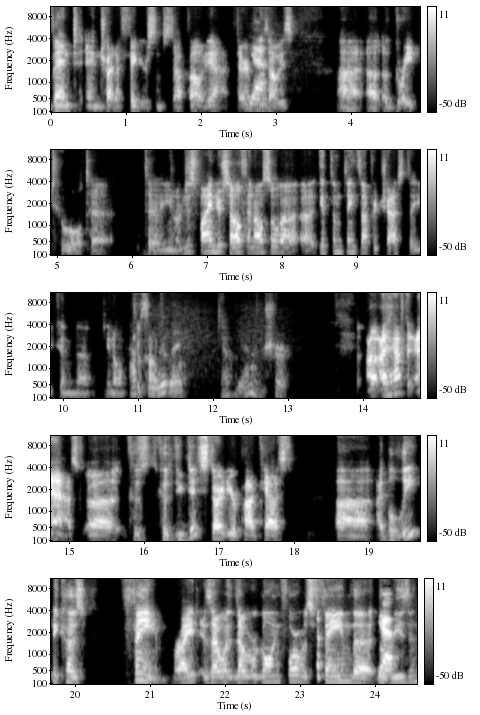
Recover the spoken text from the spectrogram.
vent and try to figure some stuff out. Yeah, therapy Yeah. is always uh, a, a great tool to to you know just find yourself and also uh, uh, get some things off your chest that you can uh, you know Absolutely. about. Yeah. for sure. I, I have to ask because because you did start your podcast, uh, I believe because fame, right? Is that what that we're going for? Was fame the, Yes. the reason?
